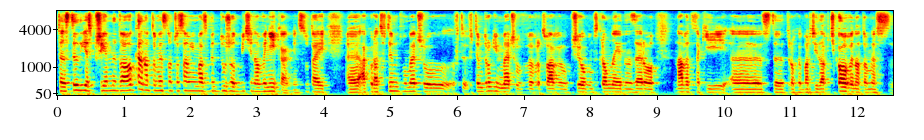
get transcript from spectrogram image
ten styl jest przyjemny dla oka, natomiast no, czasami ma zbyt duże odbicie na wynikach, więc tutaj e, akurat w tym dwumeczu, w, w tym drugim meczu we Wrocławiu przyjąłbym skromne 1-0, nawet taki e, styl trochę bardziej lawiczkowy, natomiast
